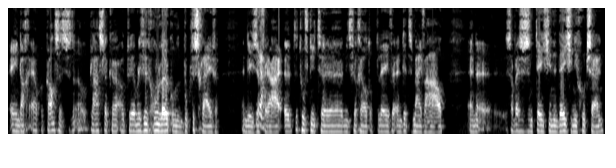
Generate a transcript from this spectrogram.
één dag elke kans. Dat is een plaatselijke auteur, maar die vindt het gewoon leuk om het boek te schrijven. En die zegt Ja. van ja, het, het hoeft niet, eh, niet veel geld op te leveren en dit is mijn verhaal. En eh het zou best eens een theetje en een deetje niet goed zijn.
